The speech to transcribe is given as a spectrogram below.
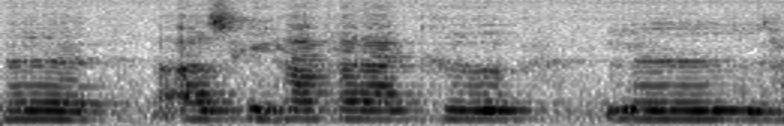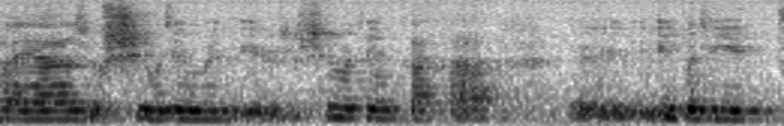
ואז היא הלכה רק, היה שיעורים, שיעורים ככה, עברית,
